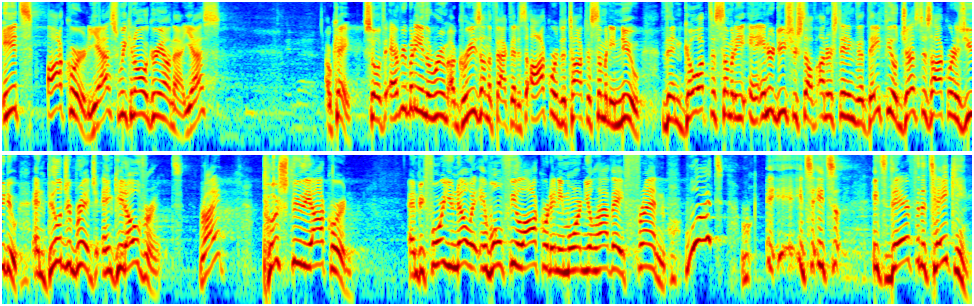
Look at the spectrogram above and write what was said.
It's awkward. Yes, we can all agree on that. Yes? Okay, so if everybody in the room agrees on the fact that it's awkward to talk to somebody new, then go up to somebody and introduce yourself, understanding that they feel just as awkward as you do, and build your bridge and get over it, right? Push through the awkward. And before you know it, it won't feel awkward anymore, and you'll have a friend. What? It's, it's, it's there for the taking.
